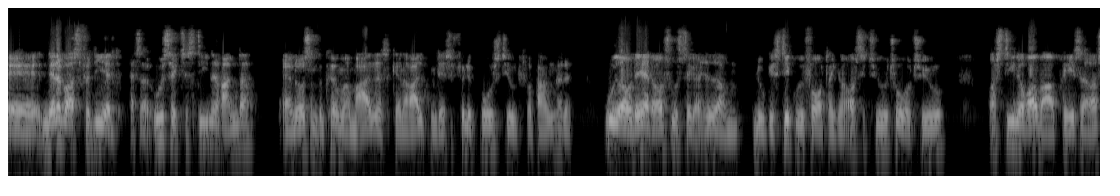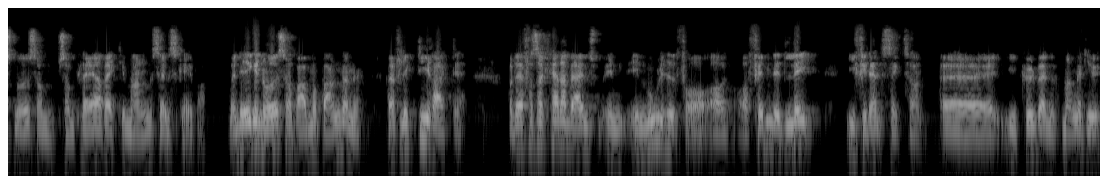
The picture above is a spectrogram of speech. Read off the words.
Øh, netop også fordi, at altså, udsigt til stigende renter er noget, som bekymrer markedet altså generelt, men det er selvfølgelig positivt for bankerne. Udover det er der også usikkerhed om logistikudfordringer, også i 2022, og stigende råvarepriser er også noget, som, som plager rigtig mange selskaber. Men det er ikke noget, som rammer bankerne, i hvert fald ikke direkte. Og derfor så kan der være en, en, en mulighed for at, at finde lidt læg i finanssektoren, øh, i kølvandet på mange af de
